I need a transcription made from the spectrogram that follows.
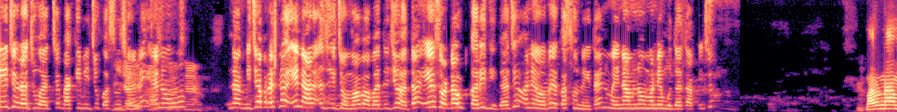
એ જ રજૂઆત છે બાકી બીજું કશું છે નહીં? એનું હું ના, બીજા પ્રશ્ન એ એ જમવા બાબતે જે હતા એ સોર્ટ આઉટ કરી દીધા છે અને હવે કશું નહીં થાય મહિનાનો મને મુદત આપી છે. મારું નામ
